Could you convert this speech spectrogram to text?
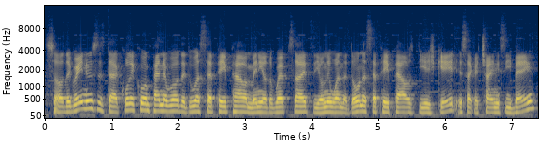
So the great news is that Coolicool and Pandawill, they do accept PayPal and many other websites. The only one that don't accept PayPal is DHgate. It's like a Chinese eBay.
